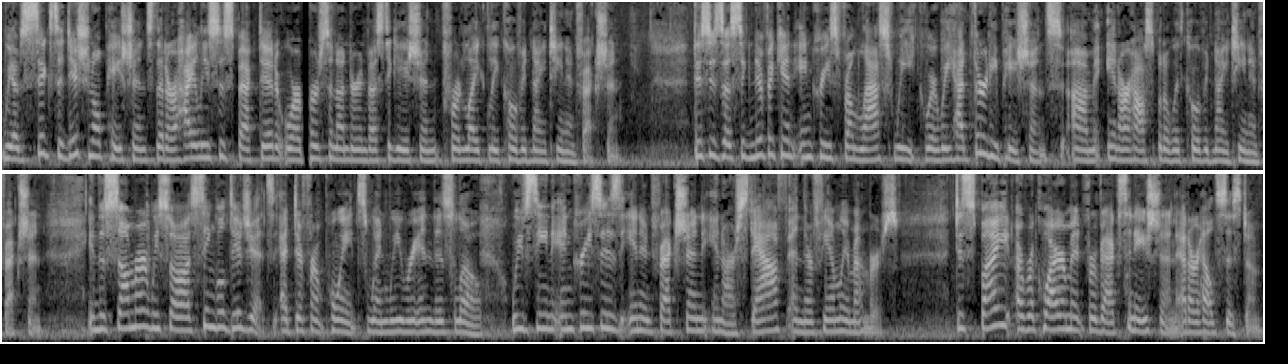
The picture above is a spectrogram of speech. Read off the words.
We have six additional patients that are highly suspected or a person under investigation for likely COVID 19 infection. This is a significant increase from last week, where we had 30 patients um, in our hospital with COVID 19 infection. In the summer, we saw single digits at different points when we were in this low. We've seen increases in infection in our staff and their family members, despite a requirement for vaccination at our health system.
